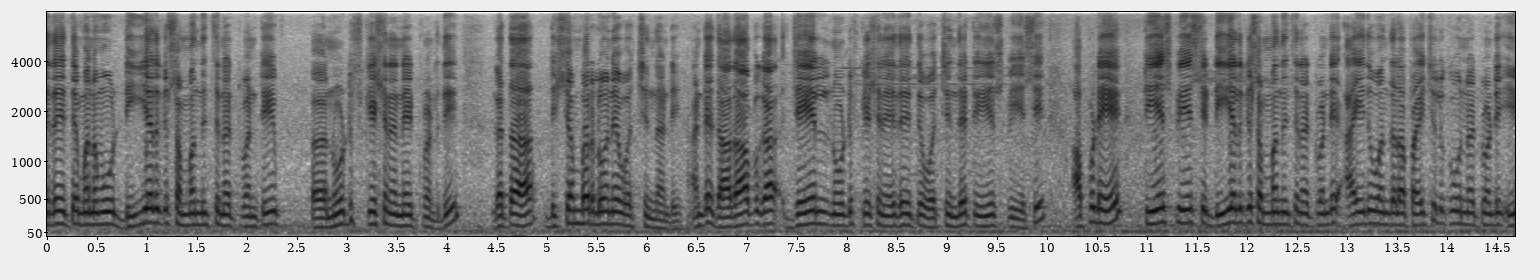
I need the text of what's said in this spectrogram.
ఏదైతే మనము డిఎల్కి సంబంధించినటువంటి నోటిఫికేషన్ అనేటువంటిది గత డిసెంబర్లోనే వచ్చిందండి. అంటే దాదాపుగా జేఎల్ నోటిఫికేషన్ ఏదైతే వచ్చిందో టీఎస్పీఎస్సి అప్పుడే టీఎస్పీఎస్సి డిఎల్కి సంబంధించినటువంటి ఐదు వందల పైచులకు ఉన్నటువంటి ఈ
